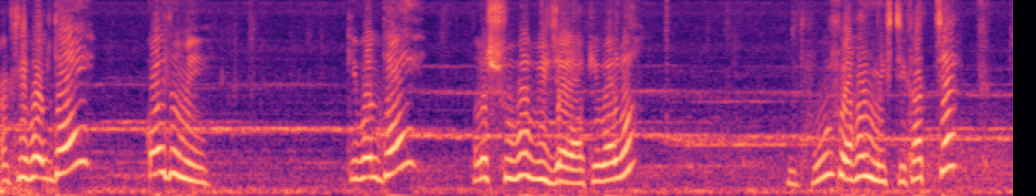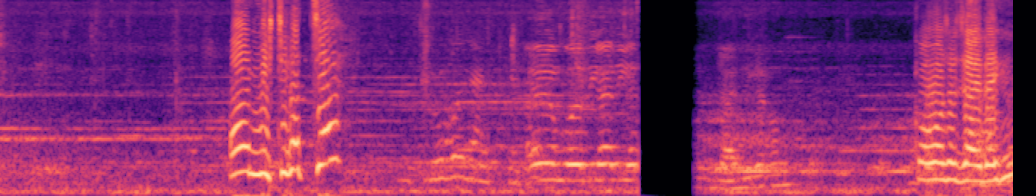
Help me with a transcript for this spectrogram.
আর কি বলতে হয়? কই তুমি? কি বলতে হয়? তাহলে শুভ বিজয়া কি বলব? ধূস এখন মিষ্টি খাচ্ছে। হ্যাঁ মিষ্টি খাচ্ছে? ক বছর যাই দেখি?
